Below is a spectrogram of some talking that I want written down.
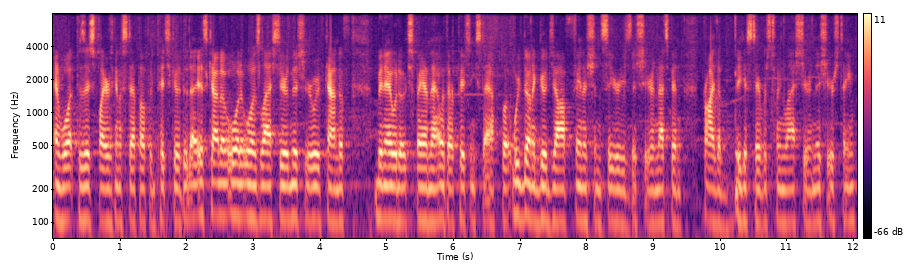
And what position player is going to step up and pitch good today? It's kind of what it was last year, and this year we've kind of been able to expand that with our pitching staff. But we've done a good job finishing series this year, and that's been probably the biggest difference between last year and this year's team.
